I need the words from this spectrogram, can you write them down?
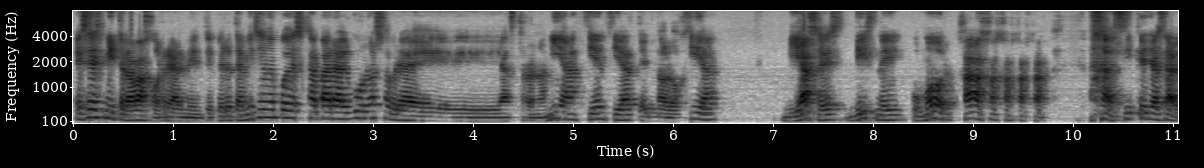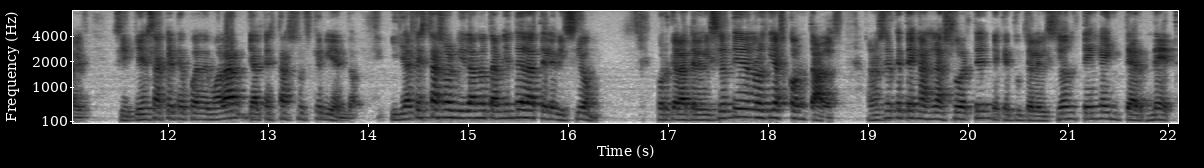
Ese es mi trabajo realmente, pero también se me puede escapar algunos sobre eh, astronomía, ciencia, tecnología, viajes, Disney, humor, ja, ja, ja, ja, ja. Así que ya sabes, si piensas que te puede molar, ya te estás suscribiendo. Y ya te estás olvidando también de la televisión, porque la televisión tiene los días contados, a no ser que tengas la suerte de que tu televisión tenga internet.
